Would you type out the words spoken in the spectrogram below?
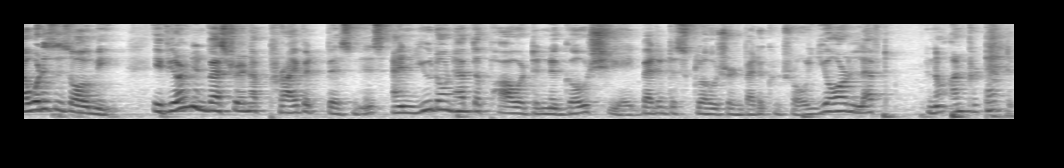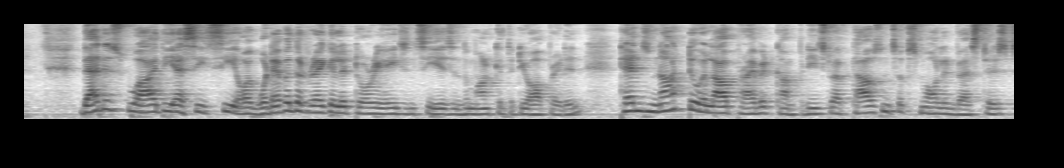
Now, what does this all mean? If you're an investor in a private business and you don't have the power to negotiate better disclosure and better control, you're left you know, unprotected. That is why the SEC or whatever the regulatory agency is in the market that you operate in tends not to allow private companies to have thousands of small investors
